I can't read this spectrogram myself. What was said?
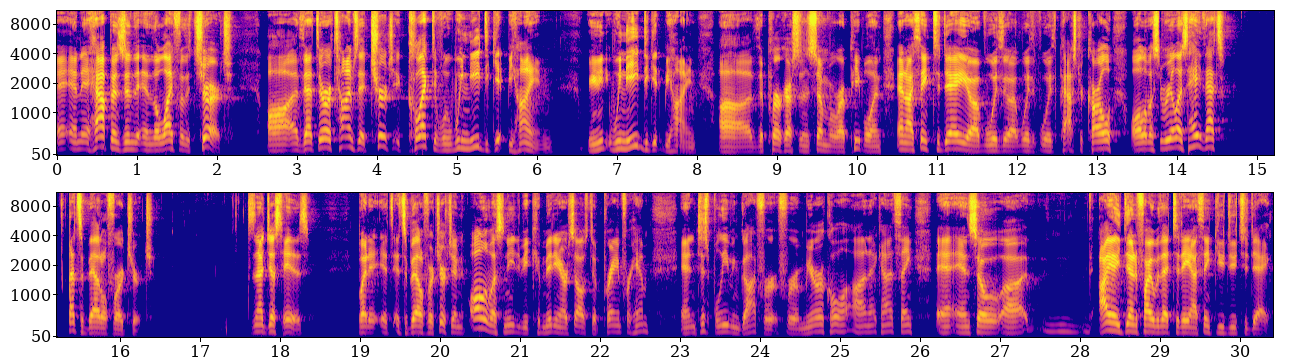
and it happens in the, in the life of the church, uh, that there are times that church collectively we need to get behind. We need, we need to get behind uh, the progress in some of our people. And, and I think today, uh, with, uh, with, with Pastor Carl, all of us realize hey, that's, that's a battle for our church. It's not just his, but it's, it's a battle for a church. And all of us need to be committing ourselves to praying for him and just believing God for, for a miracle on that kind of thing. And, and so uh, I identify with that today, and I think you do today.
